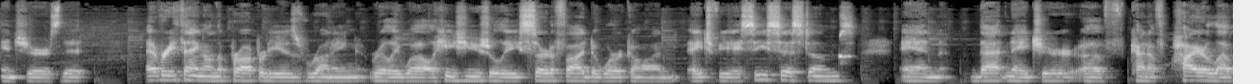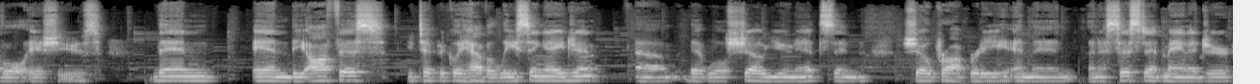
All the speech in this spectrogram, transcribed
ensures that everything on the property is running really well. He's usually certified to work on HVAC systems and that nature of kind of higher level issues. Then in the office, you typically have a leasing agent um, that will show units and show property, and then an assistant manager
